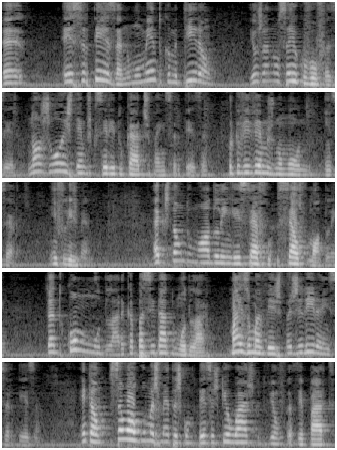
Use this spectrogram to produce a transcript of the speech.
É, certeza. No momento que me tiram, eu já não sei o que vou fazer. Nós hoje temos que ser educados para a incerteza, porque vivemos num mundo incerto, infelizmente. A questão do modeling e self-modeling. Portanto, como modelar, a capacidade de modelar. Mais uma vez, para gerir a incerteza. Então, são algumas metas competências que eu acho que deviam fazer parte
